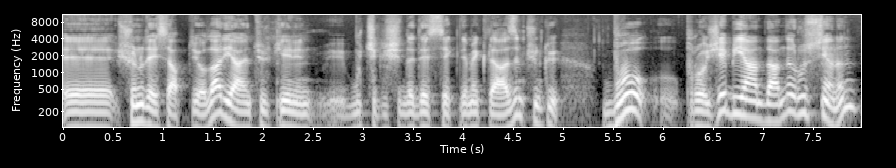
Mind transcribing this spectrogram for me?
e, şunu da hesaplıyorlar. Yani Türkiye'nin e, bu çıkışında desteklemek lazım. Çünkü bu proje bir yandan da Rusya'nın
